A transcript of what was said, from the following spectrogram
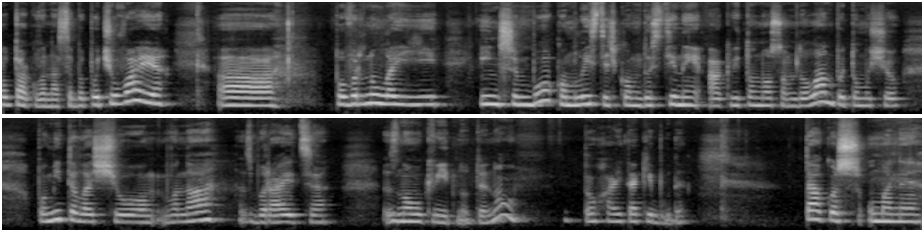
Отак вона себе почуває. Повернула її іншим боком, листячком до стіни, а квітоносом до лампи, тому що помітила, що вона збирається знову квітнути. Ну, то хай так і буде. Також у мене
